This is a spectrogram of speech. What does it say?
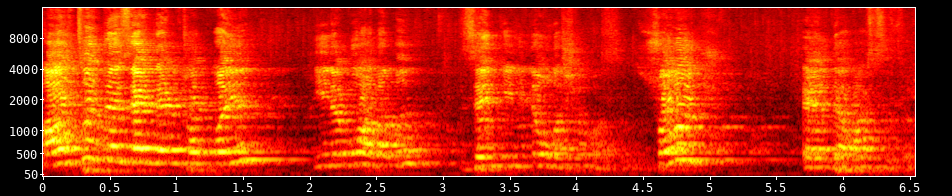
altın rezervleri toplayın yine bu adamın zenginliğine ulaşamazsınız. Sonuç elde var sıfır.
